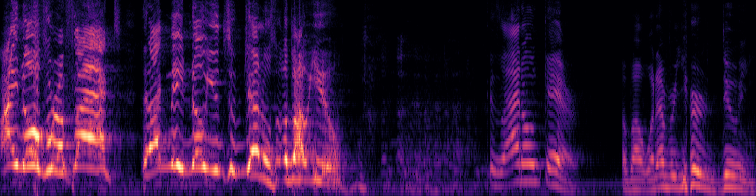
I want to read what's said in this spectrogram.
I know for a fact that I've made no YouTube channels about you. Because I don't care about whatever you're doing.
